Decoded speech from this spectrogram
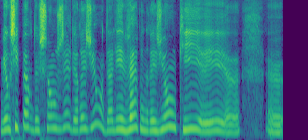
Mais aussi peur de changer de région, d'aller vers une région qui est euh, euh,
